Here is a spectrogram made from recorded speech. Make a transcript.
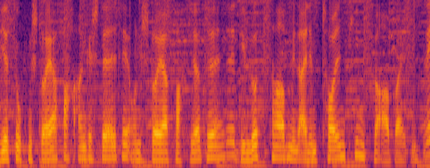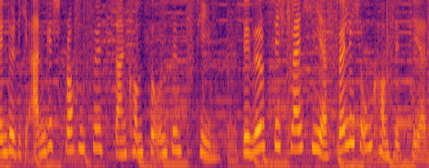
Wir suchen Steuerfachangestellte und Steuerfachwirte, die Lust haben, in einem tollen Team zu arbeiten. Wenn du dich angesprochen fühlst, dann komm zu uns ins Team. Bewirb dich gleich hier, völlig unkompliziert.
